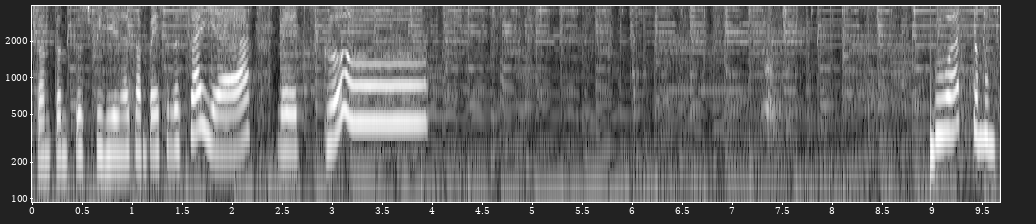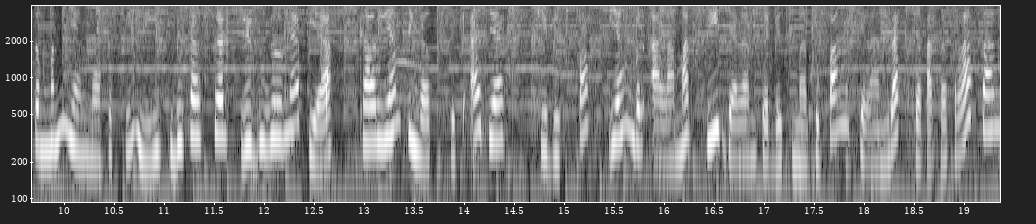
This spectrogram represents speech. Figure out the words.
Tonton terus videonya sampai selesai ya. Let's go! Buat teman-teman yang mau ke sini, bisa search di Google Map ya. Kalian tinggal ketik aja Cibis Park yang beralamat di Jalan TB Simatupang, Cilandak, Jakarta Selatan.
